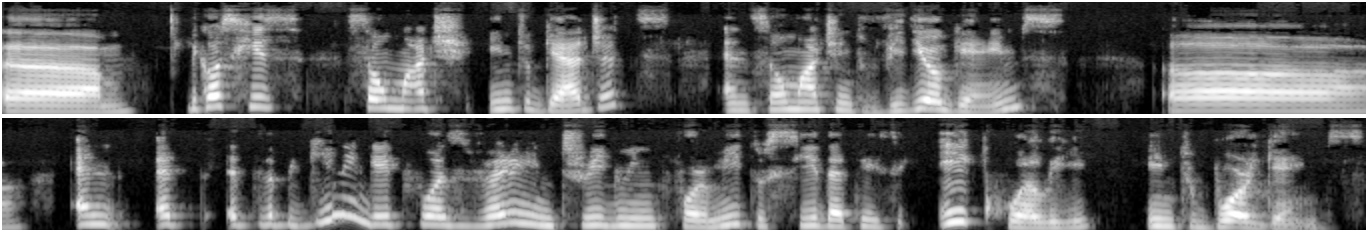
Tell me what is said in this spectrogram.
um, because he's so much into gadgets and so much into video games. Uh, and at, at the beginning, it was very intriguing for me to see that he's equally into board games.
